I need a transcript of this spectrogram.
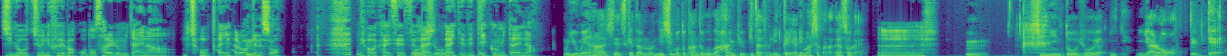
授業中に筆箱落とされるみたいな 状態になるわけでしょ？で、若い先生泣いて出ていくみたいな。もう有名な話ですけど、あの、西本監督が阪急来た時に一回やりましたからね、それ。うーん。うん。信任投票や、やろうって言って。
